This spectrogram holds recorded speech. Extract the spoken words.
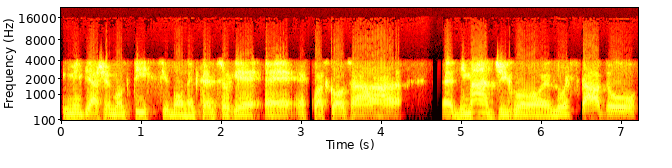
mi piace moltissimo, nel senso che è, è qualcosa eh, di magico, lo è stato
